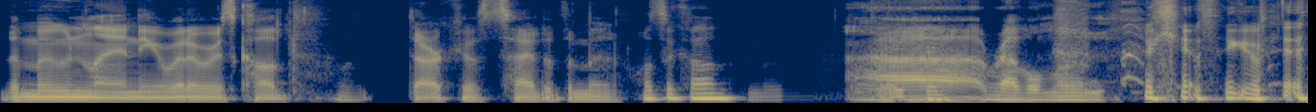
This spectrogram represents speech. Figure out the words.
the moon landing or whatever it's called. Darkest side of the moon. What's it called? Uh, Rebel Moon, I can't think of it.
